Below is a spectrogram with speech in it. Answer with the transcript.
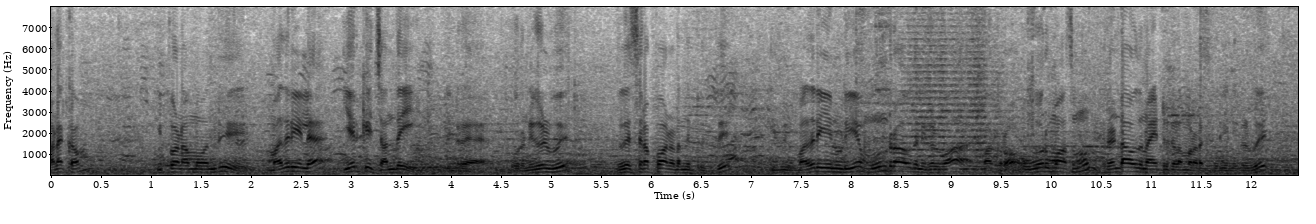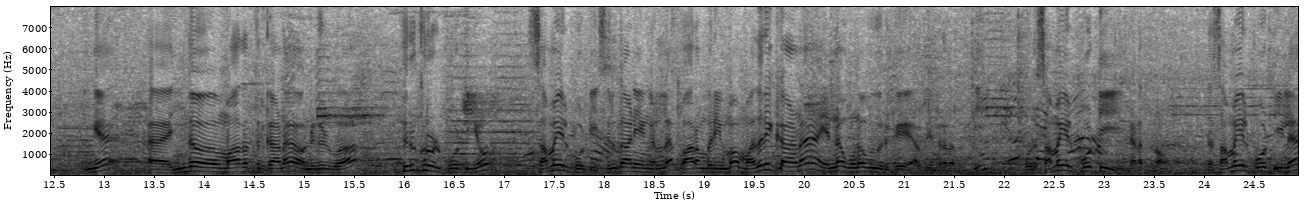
வணக்கம். இப்போ நம்ம வந்து மதுரையில் இயற்கை சந்தை என்ற ஒரு நிகழ்வு மிக சிறப்பாக நடந்துகிட்ருக்குது இருக்குது. இது மதுரையினுடைய மூன்றாவது நிகழ்வாக பார்க்குறோம். ஒவ்வொரு மாதமும் ரெண்டாவது ஞாயிற்றுக்கிழமை நடக்கக்கூடிய நிகழ்வு. இங்கே இந்த மாதத்திற்கான நிகழ்வாக திருக்குறள் போட்டியும் சமையல் போட்டி சிறுதானியங்களில் பாரம்பரியமாக மதுரைக்கான என்ன உணவு இருக்குது அப்படின்றத பற்றி ஒரு சமையல் போட்டி நடத்தினோம். இந்த சமையல் போட்டியில்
